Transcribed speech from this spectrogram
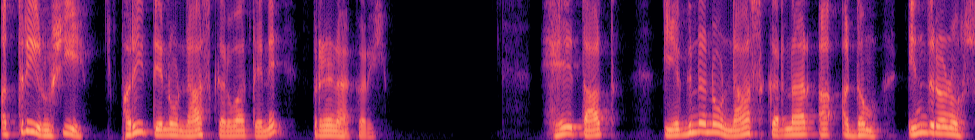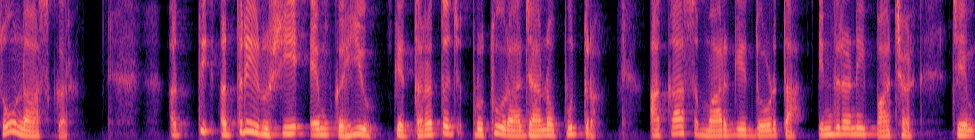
અત્રિ ઋષિએ ફરી તેનો નાશ કરવા તેને પ્રેરણા કરી. હે તાત યજ્ઞનો નાશ કરનાર આ અધમ ઇન્દ્રનો શું નાશ કર? અતિ અત્રિ ઋષિએ એમ કહ્યું કે તરત જ પૃથુ રાજાનો પુત્ર આકાશ માર્ગે દોડતા ઇન્દ્રની પાછળ જેમ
